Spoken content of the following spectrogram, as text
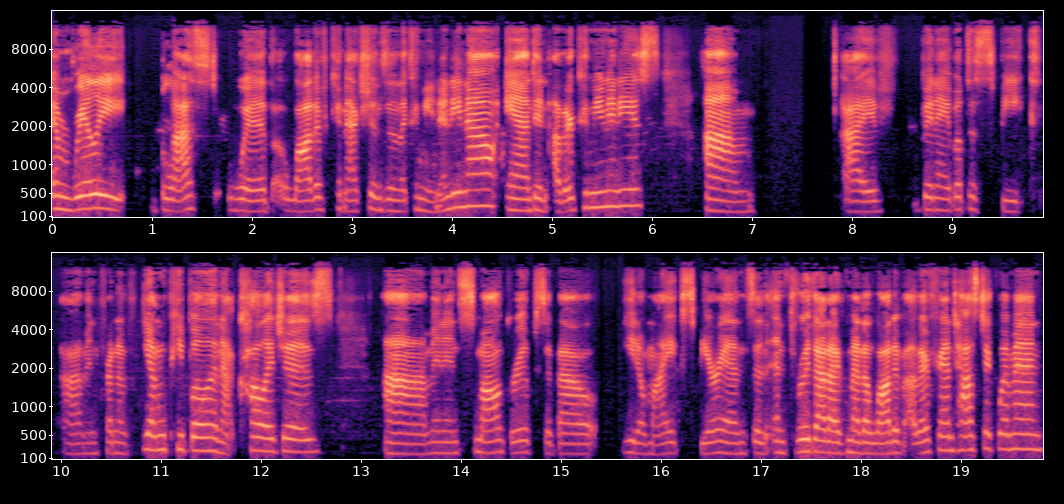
am really blessed with a lot of connections in the community now and in other communities. Um, I've been able to speak um, in front of young people and at colleges um, and in small groups about you know my experience and, and through that i've met a lot of other fantastic women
